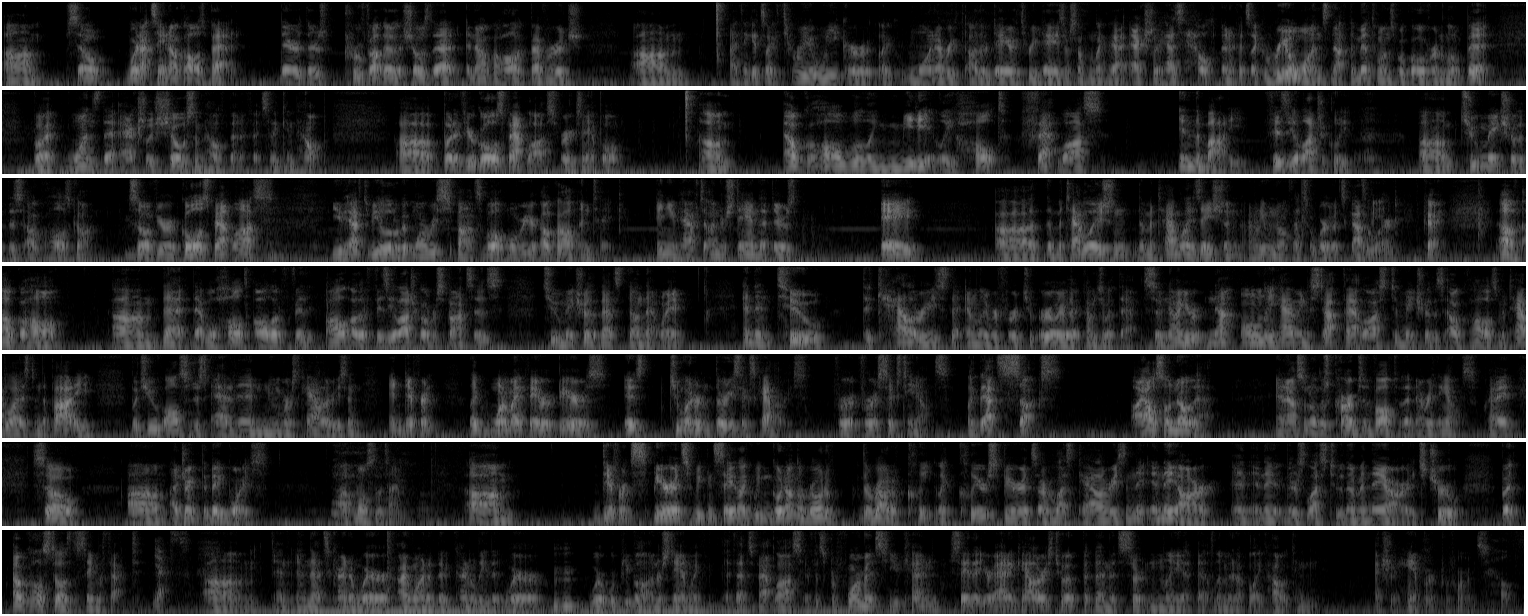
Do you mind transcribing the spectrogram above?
Um, so we're not saying alcohol is bad. There, there's proof out there that shows that an alcoholic beverage, um, I think it's like three a week or like one every other day or three days or something like that, actually has health benefits, like real ones, not the myth ones we'll go over in a little bit, but ones that actually show some health benefits and can help. Uh, but if your goal is fat loss, for example, um, alcohol will immediately halt fat loss in the body physiologically um, to make sure that this alcohol is gone. So if your goal is fat loss, you have to be a little bit more responsible over your alcohol intake, and you have to understand that there's a uh, the metabolization, the metabolization. I don't even know if that's a word. It's got It's to a be word. okay of alcohol um, that that will halt all of all other physiological responses to make sure that that's done that way, and then two the calories that Emily referred to earlier that comes with that. So now you're not only having to stop fat loss to make sure this alcohol is metabolized in the body, but you've also just added in numerous calories and and different. Like one of my favorite beers is 236 calories for for a 16 ounce. Like that sucks. I also know that, and I also know there's carbs involved with it and everything else. Okay, so um, I drink the big boys uh, most of the time. Um, different spirits we can say like we can go down the road of the route of clean like clear spirits are less calories and they, and they are and, and they, there's less to them and they are it's true but alcohol still has the same effect Yes. um, and and that's kind of where I wanted to kind of lead it where, Mhm. where where people understand like if that's fat loss if it's performance you can say that you're adding calories to it but then it's certainly at that limit of like how it can actually hamper performance help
